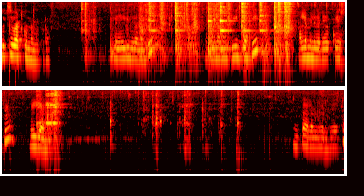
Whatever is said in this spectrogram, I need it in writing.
మిక్సీ పట్టుకుందాం ఇప్పుడు. ఇట్లా వేగింది కదండి. ఇప్పుడు మనం దీంట్లోకి అల్లం వెల్లిగడ్డ పేస్ట్ వేయాలి. ఇంత అల్లం వెల్లిగడ్డ పేస్ట్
